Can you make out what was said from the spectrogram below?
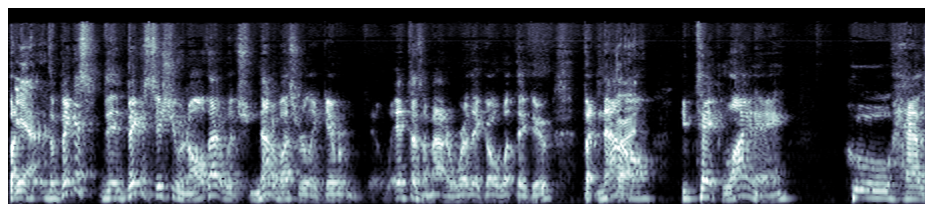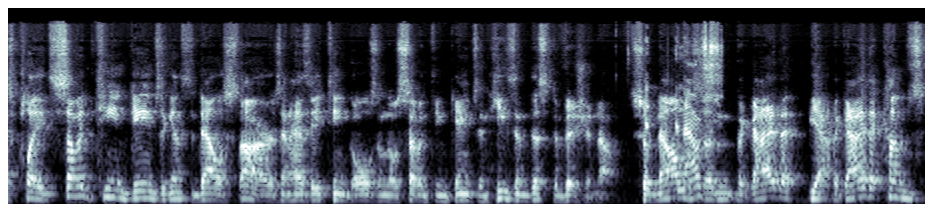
But yeah. the biggest the biggest issue in all that, which none of us really give, it doesn't matter where they go, what they do. But now. You take Laine, who has played 17 games against the Dallas Stars and has 18 goals in those 17 games, and he's in this division now. So now all of a sudden, the guy that yeah, the guy that comes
